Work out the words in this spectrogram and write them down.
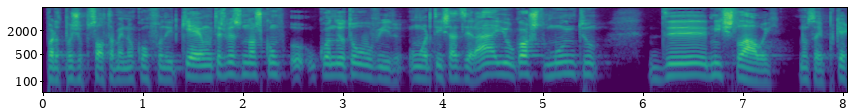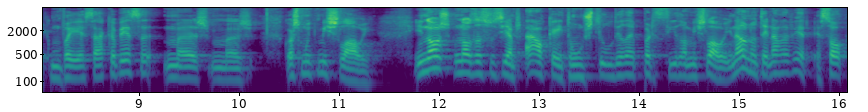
para depois o pessoal também não confundir, que é muitas vezes nós quando eu estou a ouvir um artista a dizer ah, eu gosto muito de Michelawi não sei porque é que me veio essa à cabeça, mas, mas gosto muito de Michelawi. E nós, nós associamos, ah, ok, então o estilo dele é parecido ao Michelawi. Não, não tem nada a ver. É só,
